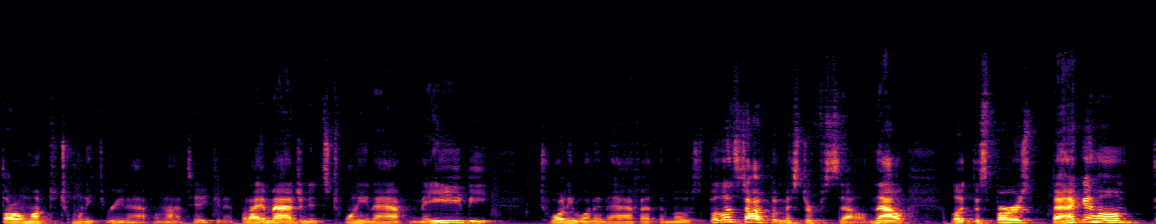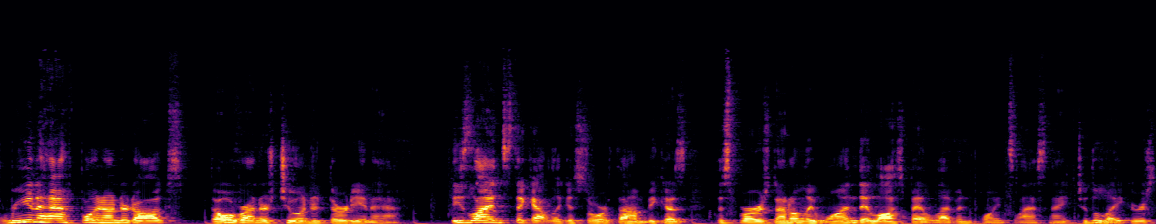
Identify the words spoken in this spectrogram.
throw them up to 23 and a half, I'm not taking it. But I imagine it's 20 and a half, maybe 21 and a half at the most. But let's talk about Mr. Vassell. Now, look, the Spurs back at home, three and a half point underdogs. The over under is 230 and a half. These lines stick out like a sore thumb because the Spurs not only won, they lost by 11 points last night to the Lakers,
